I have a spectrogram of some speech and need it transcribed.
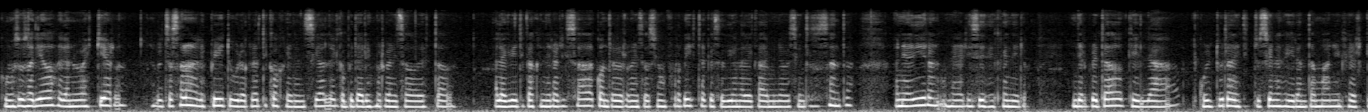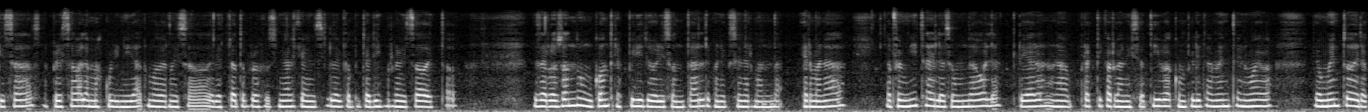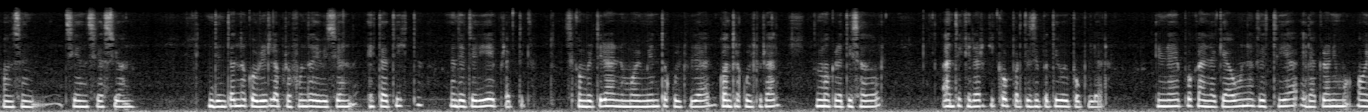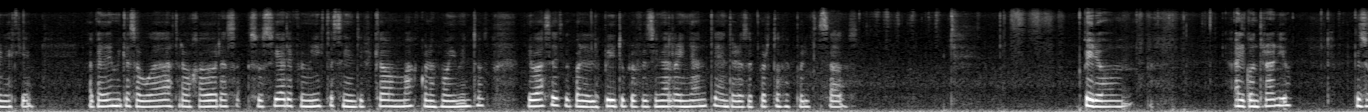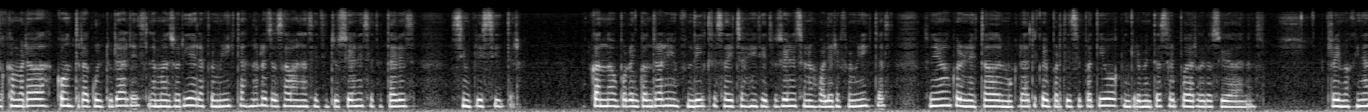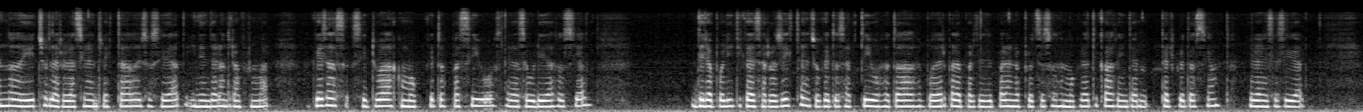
Como sus aliados de la nueva izquierda, rechazaron el espíritu burocrático gerencial del capitalismo organizado de Estado, a la crítica generalizada contra la organización fordista que se dio en la década de 1960, añadieron un análisis de género, interpretado que la cultura de instituciones de gran tamaño y jerarquizadas expresaba la masculinidad modernizada del estrato profesional gerencial del capitalismo organizado de Estado, desarrollando un contraespíritu horizontal de conexión hermanada. Las feministas de la segunda ola crearon una práctica organizativa completamente nueva de aumento de la concienciación, intentando cubrir la profunda división estatista entre teoría y práctica. Se convirtieron en un movimiento cultural, contracultural democratizador, antijerárquico, participativo y popular, en una época en la que aún existía el acrónimo ONG. Académicas, abogadas, trabajadoras sociales, feministas se identificaban más con los movimientos de base con el espíritu profesional reinante entre los expertos despolitizados. Pero, al contrario, que sus camaradas contraculturales, la mayoría de las feministas no rechazaban las instituciones estatales Simpliciter, buscando por encontrar e infundirles a dichas instituciones unos valores feministas, soñaban con un Estado democrático y participativo que incrementase el poder de los ciudadanos. Reimaginando de hecho la relación entre Estado y sociedad, intentaron transformar aquellas situadas como objetos pasivos de la seguridad social de la política desarrollista en sujetos activos dotados de poder para participar en los procesos democráticos de interpretación de la necesidad.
